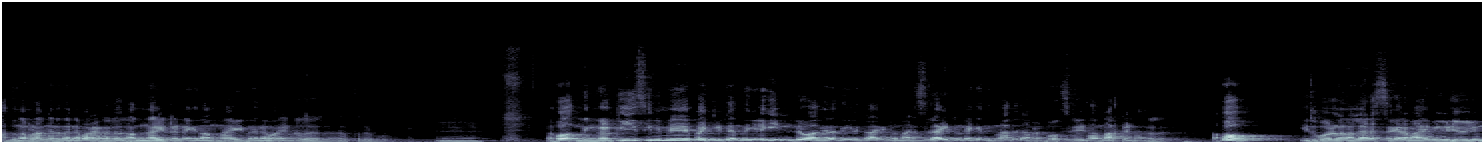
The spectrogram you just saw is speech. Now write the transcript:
അത് നമ്മൾ അങ്ങനെ തന്നെ പറയണല്ലോ. നന്നായിട്ടുണ്ടെങ്കിൽ നന്നായി തന്നെ പറയണം. അപ്പൊ നിങ്ങൾക്ക് ഈ സിനിമയെ പറ്റിയിട്ട് എന്തെങ്കിലും ഹിന്റോ അങ്ങനെ എന്തെങ്കിലും കാര്യങ്ങൾ മനസ്സിലായിട്ടുണ്ടെങ്കിൽ നിങ്ങൾ അത് കമന്റ് ബോക്സിൽ എഴുതാൻ മറക്കണ്ട. അപ്പോ ഇതുപോലുള്ള നല്ല രസകരമായ വീഡിയോയും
